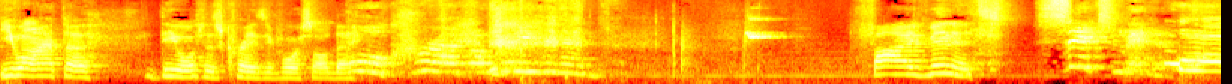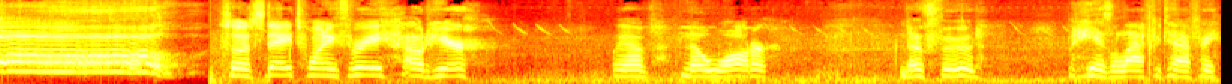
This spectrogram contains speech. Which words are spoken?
You won't have to deal with his crazy voice all day. Oh crap! I'm leaving in Five minutes. six minutes. Whoa! So it's day 23 out here. We have no water, no food, but he has a Laffy Taffy.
